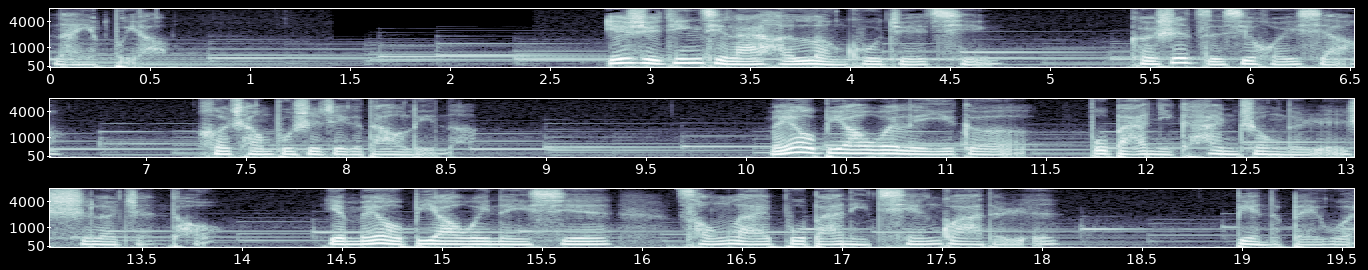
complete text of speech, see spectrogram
那也不要。也许听起来很冷酷绝情，可是仔细回想。何尝不是这个道理呢？没有必要为了一个不把你看中的人湿了枕头，也没有必要为那些从来不把你牵挂的人变得卑微。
